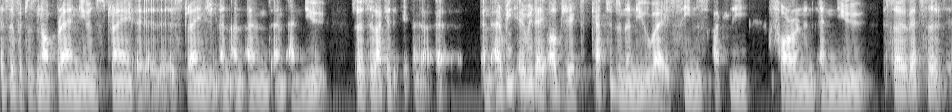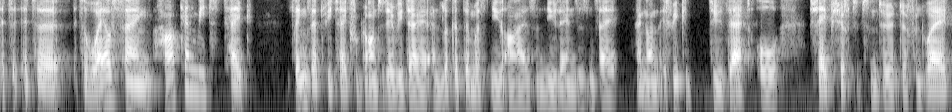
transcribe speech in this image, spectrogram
as if it was not brand new and strange, uh, strange and, and, and, and, and new. So it's like a, a, an every everyday object captured in a new way seems utterly foreign and, and new. So that's a it's a, it's a it's a way of saying how can we take things that we take for granted every day and look at them with new eyes and new lenses and say, hang on, if we could do that or shape shift it into a different way,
